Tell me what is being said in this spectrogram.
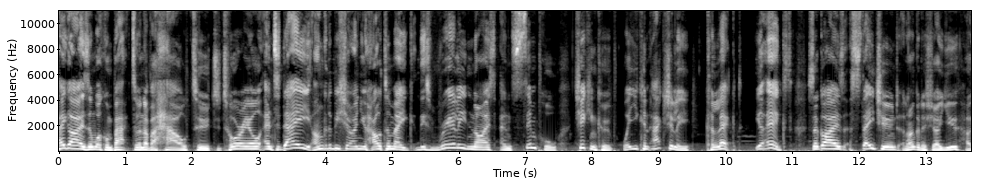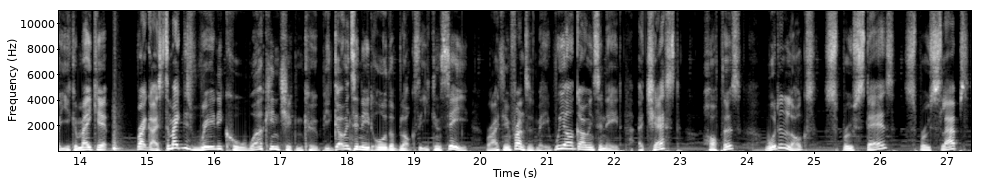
Hey guys and welcome back to another how to tutorial and today I'm going to be showing you how to make this really nice and simple chicken coop where you can actually collect your eggs. So guys stay tuned and I'm going to show you how you can make it. Right guys to make this really cool working chicken coop you're going to need all the blocks that you can see right in front of me. We are going to need a chest, hoppers, wooden logs, spruce stairs, spruce slabs,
